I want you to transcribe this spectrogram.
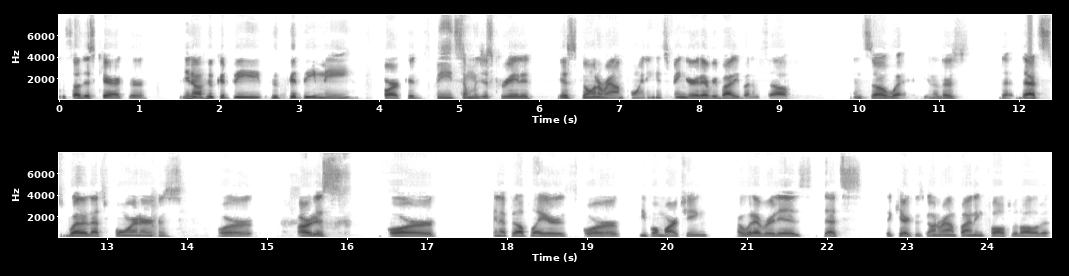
And so this character, you know, who could be who could be me or could be someone just created is going around pointing his finger at everybody but himself. And so what you know, there's that that's whether that's foreigners or artists or NFL players or people marching or whatever it is, that's the character's going around finding fault with all of it.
